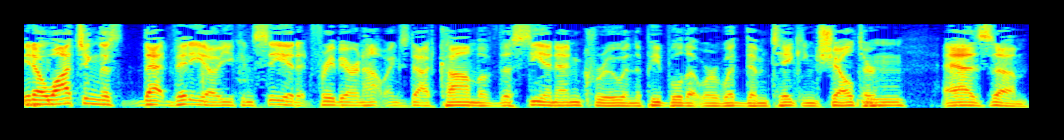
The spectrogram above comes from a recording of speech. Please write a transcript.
You know, watching this that video, you can see it at freebeerandhotwings.com of the CNN crew and the people that were with them taking shelter Mm-hmm. as um,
